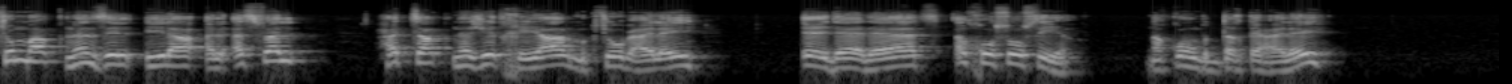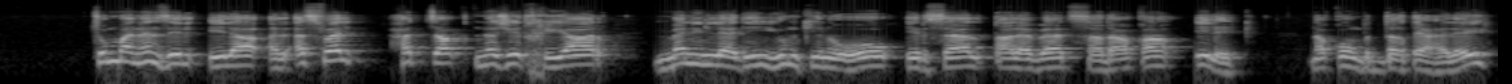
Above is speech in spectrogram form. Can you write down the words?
ثم ننزل إلى الأسفل حتى نجد خيار مكتوب عليه إعدادات الخصوصية. نقوم بالضغط عليه. ثم ننزل إلى الأسفل حتى نجد خيار من الذي يمكنه إرسال طلبات صداقة إليك. نقوم بالضغط عليه.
